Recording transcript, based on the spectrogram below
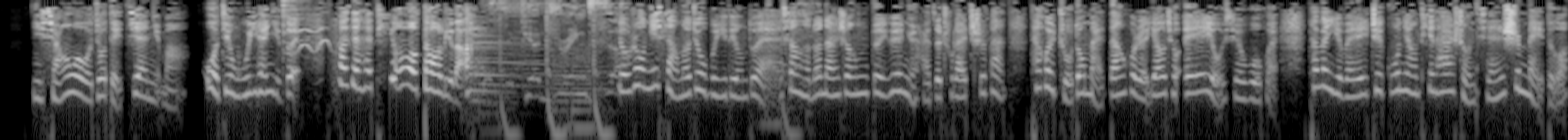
“你想我我就得见你吗？”我竟无言以对，发现还挺有道理的。有时候你想的就不一定对，像很多男生对约女孩子出来吃饭，他会主动买单或者要求 A A，有些误会，他们以为这姑娘替他省钱是美德，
